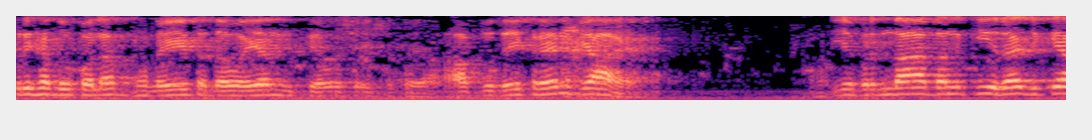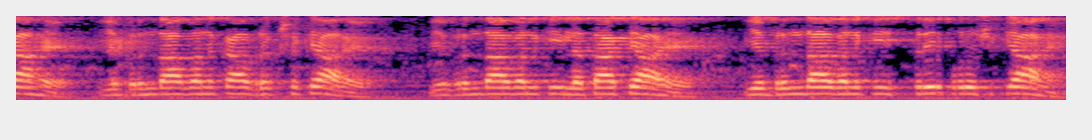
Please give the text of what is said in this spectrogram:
बृहद उपलब्ध वेत दवयंत अवशेषतया आप जो देख रहे हैं क्या है? ये वृंदावन की रज क्या है? ये वृंदावन का वृक्ष क्या है? ये वृंदावन की लता क्या है? ये वृंदावन की स्त्री पुरुष क्या है?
